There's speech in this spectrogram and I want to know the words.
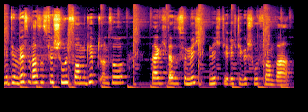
mit dem Wissen, was es für Schulformen gibt und so, sage ich, dass es für mich nicht die richtige Schulform war.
